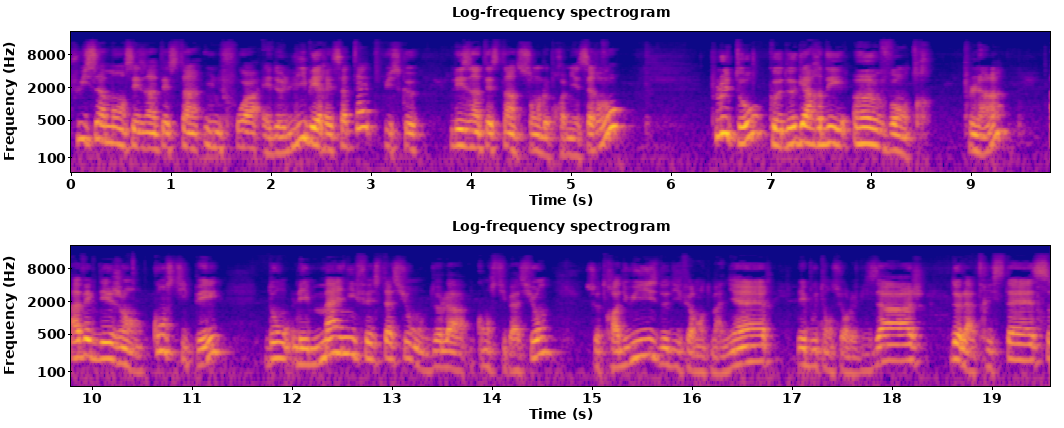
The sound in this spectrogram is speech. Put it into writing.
puissamment ses intestins une fois et de libérer sa tête, puisque les intestins sont le premier cerveau, plutôt que de garder un ventre plein avec des gens constipés dont les manifestations de la constipation se traduisent de différentes manières, les boutons sur le visage, de la tristesse,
